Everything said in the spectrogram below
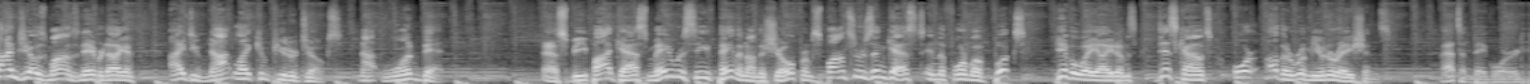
I'm Joe's mom's neighbor, Doug, and I do not like computer jokes, not one bit. SB Podcasts may receive payment on the show from sponsors and guests in the form of books, giveaway items, discounts, or other remunerations. That's a big word.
